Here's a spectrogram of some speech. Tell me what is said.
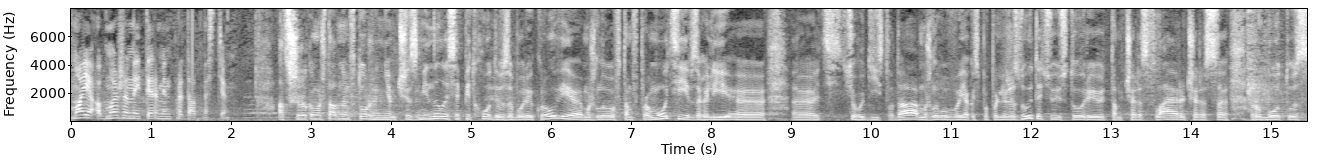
має обмежений термін придатності. А з широкомасштабним вторгненням чи змінилися підходи в заборі крові? Можливо, там в промоції взагалі е, е, цього дійства? Да? Можливо, ви якось популяризуєте цю історію там через флаєри, через е, роботу з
